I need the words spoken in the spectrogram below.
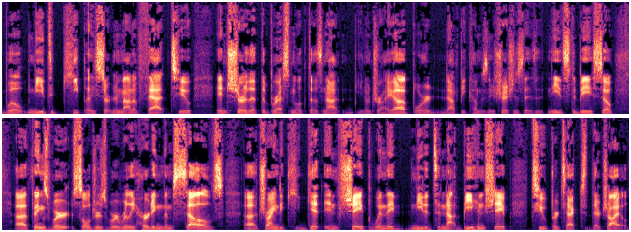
will need to keep a certain amount of fat to ensure that the breast milk does not, you know, dry up or not become as nutritious as it needs to be. So uh, things where soldiers were really hurting themselves uh, trying to get in shape when they needed to not be in shape to protect their child.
